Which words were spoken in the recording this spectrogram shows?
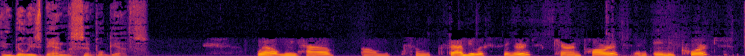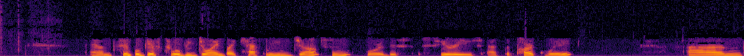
in Billy's band with Simple Gifts. Well, we have um, some fabulous singers, Karen Paris and Amy Courts. And Simple Gifts will be joined by Kathleen Johnson for this series at the Parkway. And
